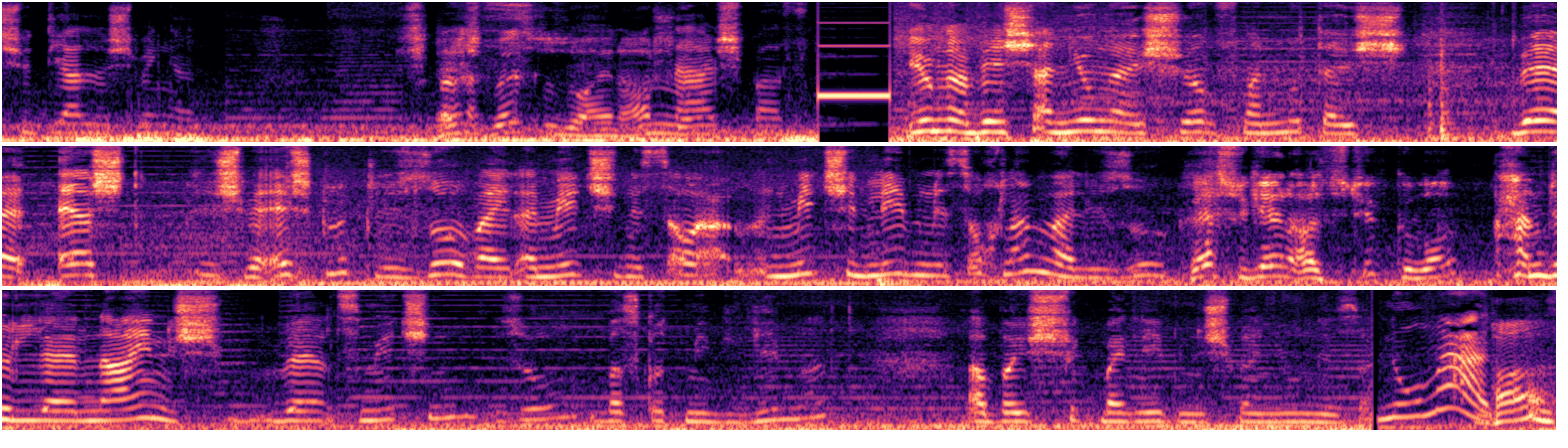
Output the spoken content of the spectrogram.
Ich würde die alle schwingen. Spaß. Echt, wärst du so ein Arsch? Na, Spaß. Junge, wäre ich ein Junge, ich schwöre auf meine Mutter, ich wäre echt, ich wäre echt glücklich so, weil ein Mädchen ist auch, ein Mädchenleben ist auch langweilig so. Wärst du gerne als Typ geworden? Alhamdulillah, nein, ich wäre als Mädchen so, was Gott mir gegeben hat. Aber ich fick mein Leben nicht, ich will ein Junge sein. Normal. Pass.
